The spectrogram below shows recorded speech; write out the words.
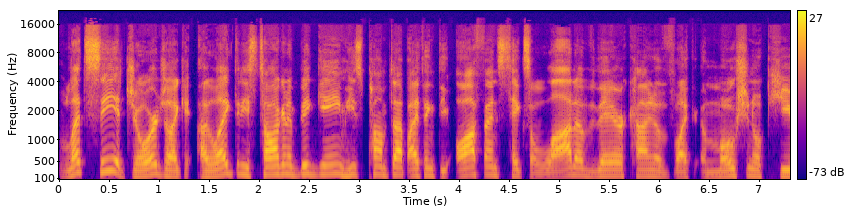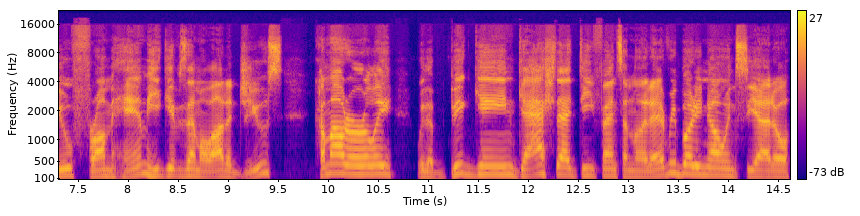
let's see it, George. Like, I like that he's talking a big game. He's pumped up. I think the offense takes a lot of their kind of like emotional cue from him. He gives them a lot of juice. Come out early with a big gain, gash that defense, and let everybody know in Seattle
